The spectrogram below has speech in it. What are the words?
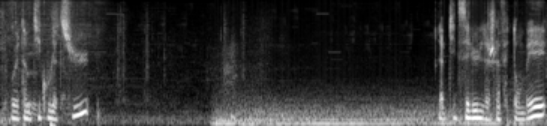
je vais mettre un petit coup là-dessus. La petite cellule, là, je la fais tomber.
